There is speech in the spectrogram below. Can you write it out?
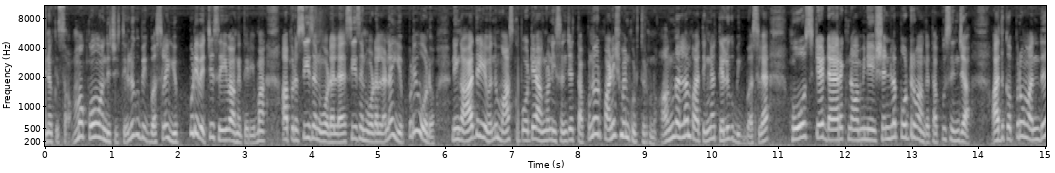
எனக்கு செம்ம கோவம் வந்துச்சு. தெலுங்கு பிக் பாஸில் எப்படி வச்சு செய்வாங்க தெரியுமா? அப்புறம் சீசன் ஓடலை சீசன் ஓடலைன்னா எப்படி ஓடும்? நீங்கள் ஆதிரியை வந்து மாஸ்க் போட்டே அங்கே நீ செஞ்ச தப்புன்னு ஒரு பனிஷ்மெண்ட் கொடுத்துருக்கணும். அங்கெல்லாம் பார்த்தீங்கன்னா தெலுங்கு பிக் பாஸில் ஹோஸ்டே டைரக்ட் நாமினேஷனில் போட்டுருவாங்க தப்பு செஞ்சால் அதுக்கப்புறம் வந்து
